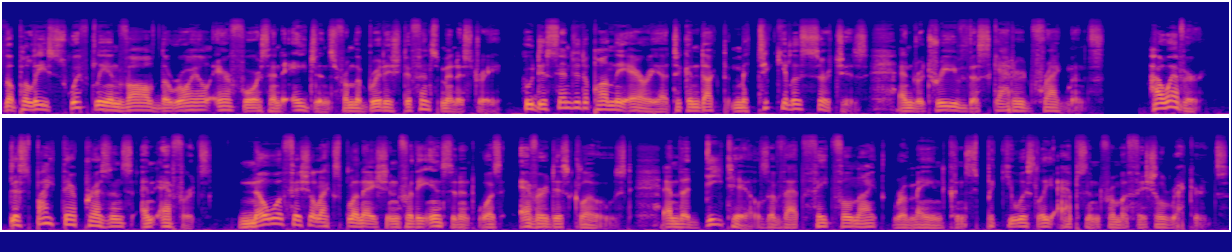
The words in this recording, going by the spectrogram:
the police swiftly involved the Royal Air Force and agents from the British Defense Ministry, who descended upon the area to conduct meticulous searches and retrieve the scattered fragments. However, despite their presence and efforts, no official explanation for the incident was ever disclosed, and the details of that fateful night remained conspicuously absent from official records.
